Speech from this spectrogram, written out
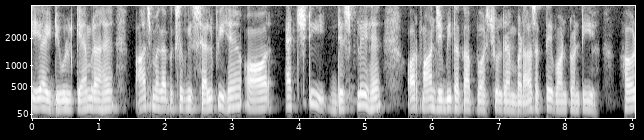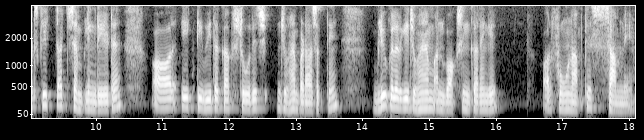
ए आई ड्यूल कैमरा है, पाँच मेगापिक्सल की सेल्फी है और एच डी डिस्प्ले है और पाँच जी बी तक आप वर्चुअल रैम बढ़ा सकते हैं वन ट्वेंटी हर्ट्स की टच सैम्पलिंग रेट है और एक टीबी तक आप स्टोरेज जो है बढ़ा सकते हैं। ब्लू कलर की जो है हम अनबॉक्सिंग करेंगे और फ़ोन आपके सामने है।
